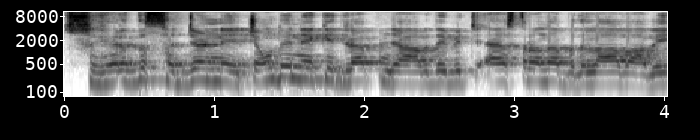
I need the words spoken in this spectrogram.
ਸੁਹਿਰਦ ਸੱਜਣ ਨੇ, ਚਾਹੁੰਦੇ ਨੇ ਕਿ ਜਿਹੜਾ ਪੰਜਾਬ ਦੇ ਵਿੱਚ ਇਸ ਤਰ੍ਹਾਂ ਦਾ ਬਦਲਾਅ ਆਵੇ,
